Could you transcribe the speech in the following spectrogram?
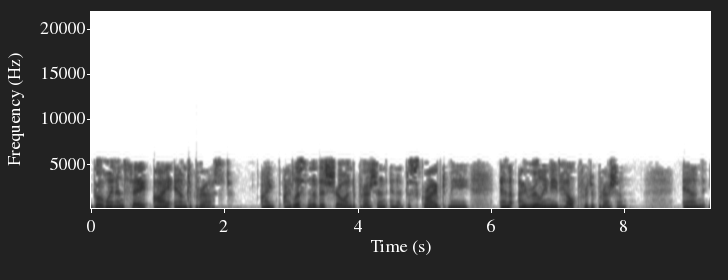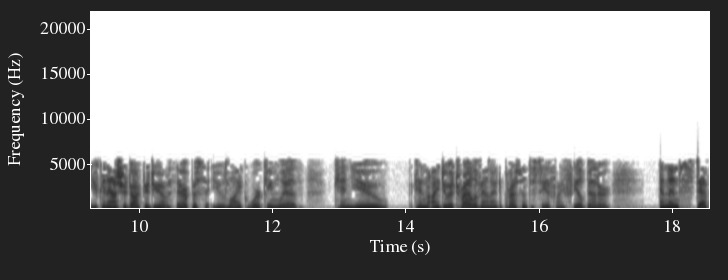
go in and say, I am depressed. I, I listened to this show on depression and it described me and I really need help for depression. And you can ask your doctor, do you have a therapist that you like working with? Can you, can I do a trial of antidepressant to see if I feel better? And then step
